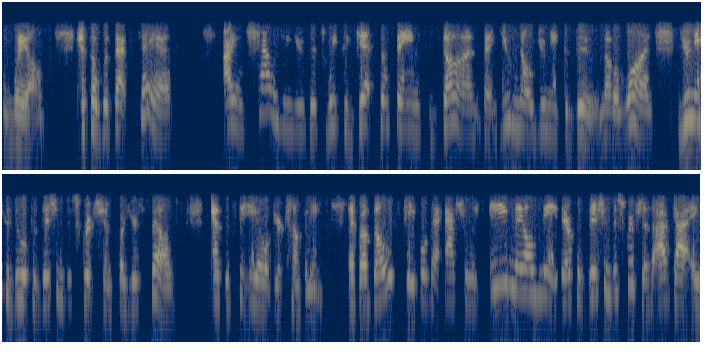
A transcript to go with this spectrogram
well. And so, with that said, I am challenging you this week to get some things done that you know you need to do. Number one, you need to do a position description for yourself as the CEO of your company. And for those people that actually email me their position descriptions, I've got a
